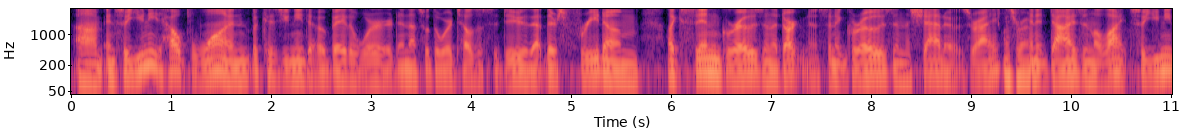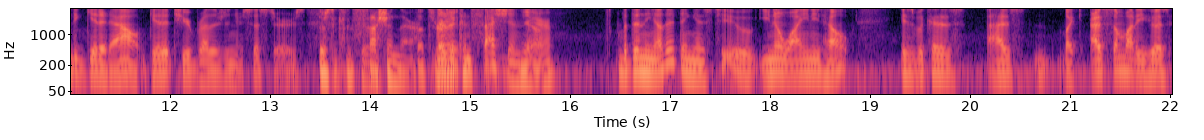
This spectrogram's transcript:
Um, and so you need help one because you need to obey the word, and that's what the word tells us to do. That there's freedom, like sin grows in the darkness and it grows in the shadows, right? That's right. And it dies in the light. So you need to get it out, get it to your brothers and your sisters. There's a confession there. That's There's a confession Yeah. there. But then the other thing is too, you know why you need help is because as like as somebody who has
